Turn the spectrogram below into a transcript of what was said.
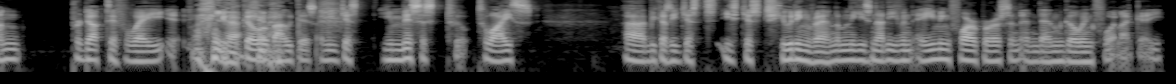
unproductive way you Yeah, could go yeah. about this. And he just he misses tw- twice uh, because he just he's just shooting randomly. He's not even aiming for a person and then going for like a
